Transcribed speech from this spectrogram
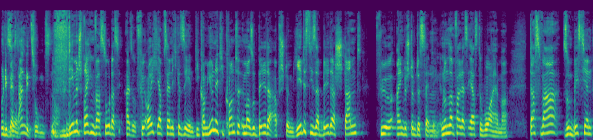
und die So. bestangezogensten auch. Dementsprechend war es so, dass, also für euch, ihr habt es ja nicht gesehen, die Community konnte immer so Bilder abstimmen. Jedes dieser Bilder stand für ein bestimmtes Setting. In unserem Fall das erste Warhammer. Das war so ein bisschen,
